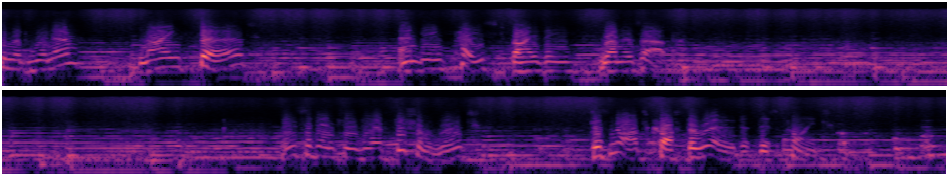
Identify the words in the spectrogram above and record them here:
Ultimate winner, lying third and being paced by the runners-up. Incidentally, the official route does not cross the road at this point.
